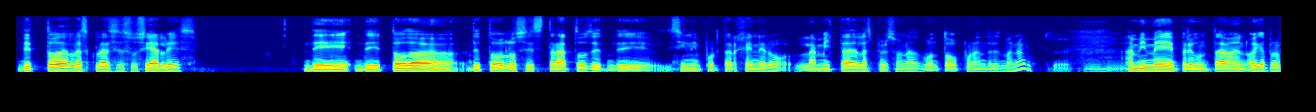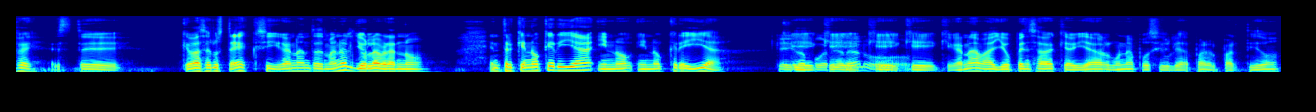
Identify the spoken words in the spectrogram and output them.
de todas las clases sociales, de, de, toda, de todos los estratos, de, sin importar género, la mitad de las personas votó por Andrés Manuel. A mí me preguntaban, oiga, profe, este, ¿qué va a hacer usted si gana Andrés Manuel? Yo la verdad no. Entre que no quería y no, y no creía que, que, que, ganaba. Yo pensaba que había alguna posibilidad para el partido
